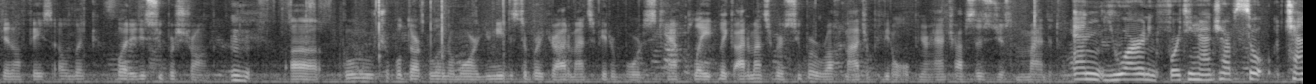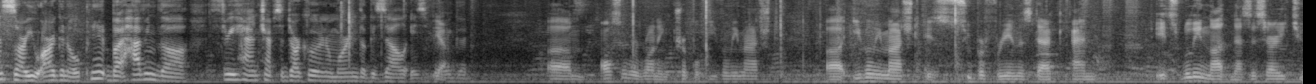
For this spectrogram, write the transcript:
did not face Eldlich, but it is super strong. Mm-hmm. Uh, go triple Dark Ruler No More. You need this to break your Adamancipator board. Just can't play like Adamancipator is super rough matchup if you don't open your hand traps. This is just mandatory. And you are running 14 hand traps, so chances are you are going to open it, but having the three hand traps, the Dark Lord no more, and the Gazelle is very Yeah. good. Um, also, we're running triple evenly matched. Uh, evenly matched is super free in this deck, and it's really not necessary to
